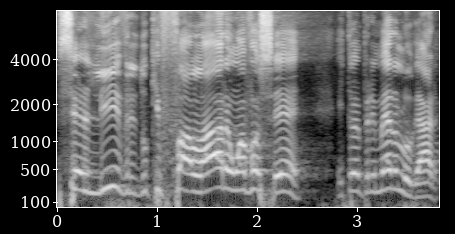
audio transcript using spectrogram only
ser livre do que falaram a você. Então, em primeiro lugar,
